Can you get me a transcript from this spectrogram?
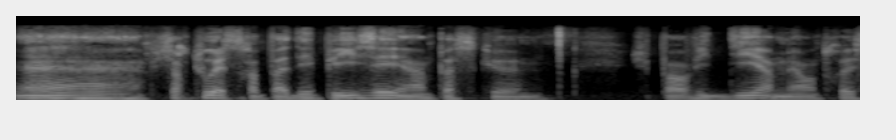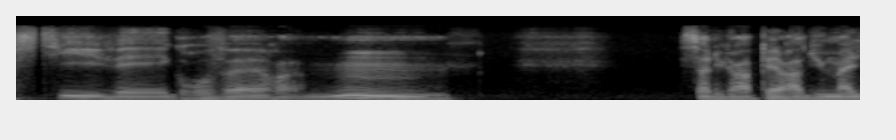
Euh, surtout, elle sera pas dépaysée, hein, parce que j'ai pas envie de dire, mais entre Steve et Grover, hmm, ça lui rappellera du Miles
